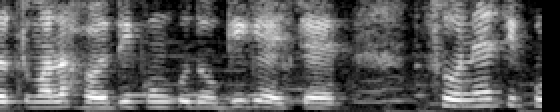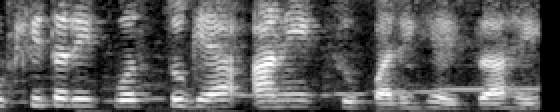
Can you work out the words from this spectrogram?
तर तुम्हाला हळदी कुंकू दोघी घ्यायचे आहेत. सोन्याची कुठली तरी एक वस्तू घ्या आणि एक सुपारी घ्यायचं आहे.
